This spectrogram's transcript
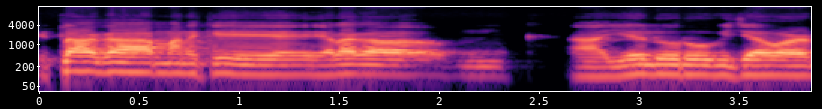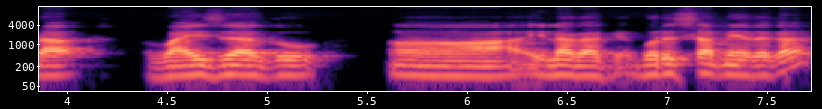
ఇట్లాగా మనకి ఎలాగా ఏలూరు విజయవాడ వైజాగ్ ఇలాగ ఒరిస్సా మీదుగా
